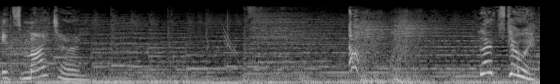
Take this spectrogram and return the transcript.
It's my turn. Let's do it!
